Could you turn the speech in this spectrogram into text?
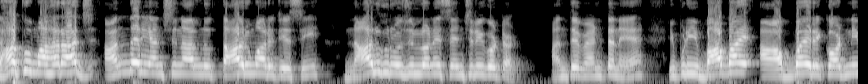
ఢాకు మహారాజ్ అందరి అంచనాలను తారుమారు చేసి నాలుగు రోజుల్లోనే సెంచరీ కొట్టాడు. అంతే వెంటనే ఇప్పుడు ఈ బాబాయ్ ఆ అబ్బాయి రికార్డ్ని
